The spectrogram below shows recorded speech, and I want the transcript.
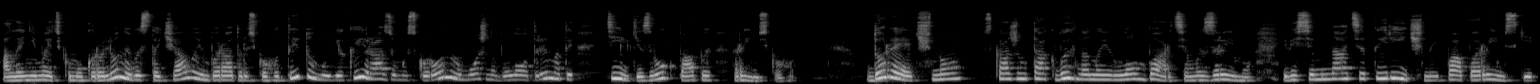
Але німецькому королю не вистачало імператорського титулу, який разом із короною можна було отримати тільки з рук папи Римського. Доречно, скажімо так, вигнаний ломбардцями з Риму 18-річний папа римський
